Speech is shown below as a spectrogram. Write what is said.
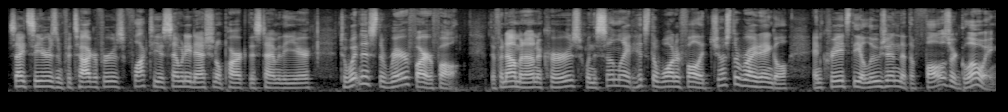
Sightseers and photographers flock to Yosemite National Park this time of the year to witness the rare firefall. The phenomenon occurs when the sunlight hits the waterfall at just the right angle and creates the illusion that the falls are glowing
